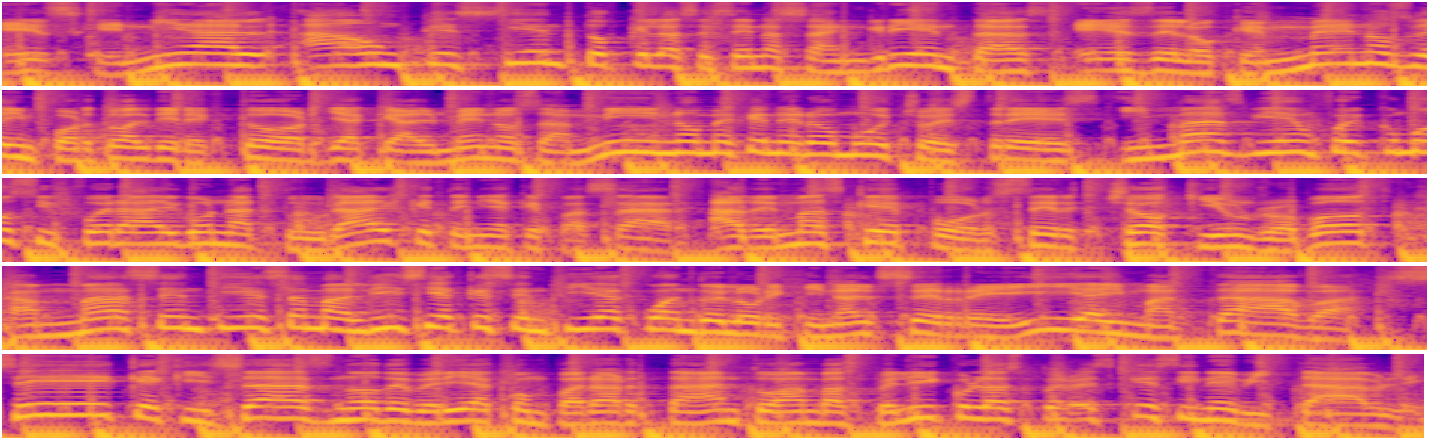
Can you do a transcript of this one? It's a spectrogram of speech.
es genial, aunque siento que las escenas sangrientas es de lo que menos le importó al director, ya que al menos a mí no me generó mucho estrés y más bien fue como si fuera algo natural que tenía que pasar. Además que por ser Chucky un robot, jamás sentí esa malicia que sentía cuando el original se reía y mataba. Sé que quizás no debería comparar tanto ambas películas, pero es que es inevitable.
